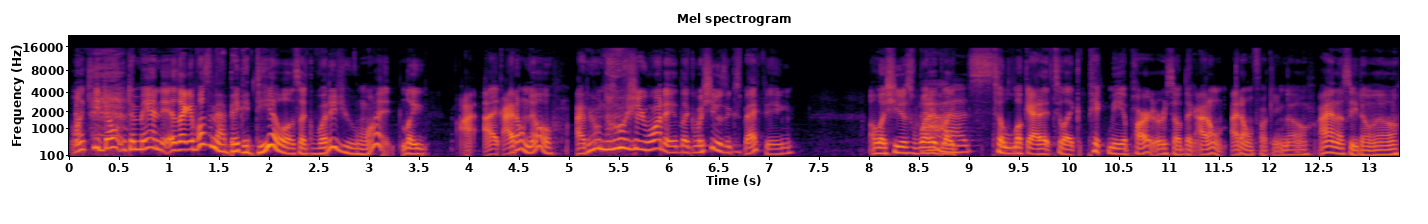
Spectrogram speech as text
like you don't demand it. It's like it wasn't that big a deal. It's like what did you want? Like I I, I don't know. I don't know what she wanted. Like what she was expecting. Unless she just wanted like to look at it to like pick me apart or something. I don't I don't fucking know. I honestly don't know.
